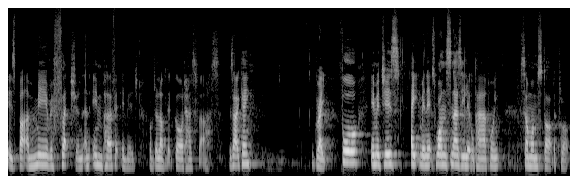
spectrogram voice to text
is but a mere reflection, an imperfect image of the love that God has for us. Is that okay? Great. Four images, eight minutes, one snazzy little PowerPoint. Someone start the clock.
